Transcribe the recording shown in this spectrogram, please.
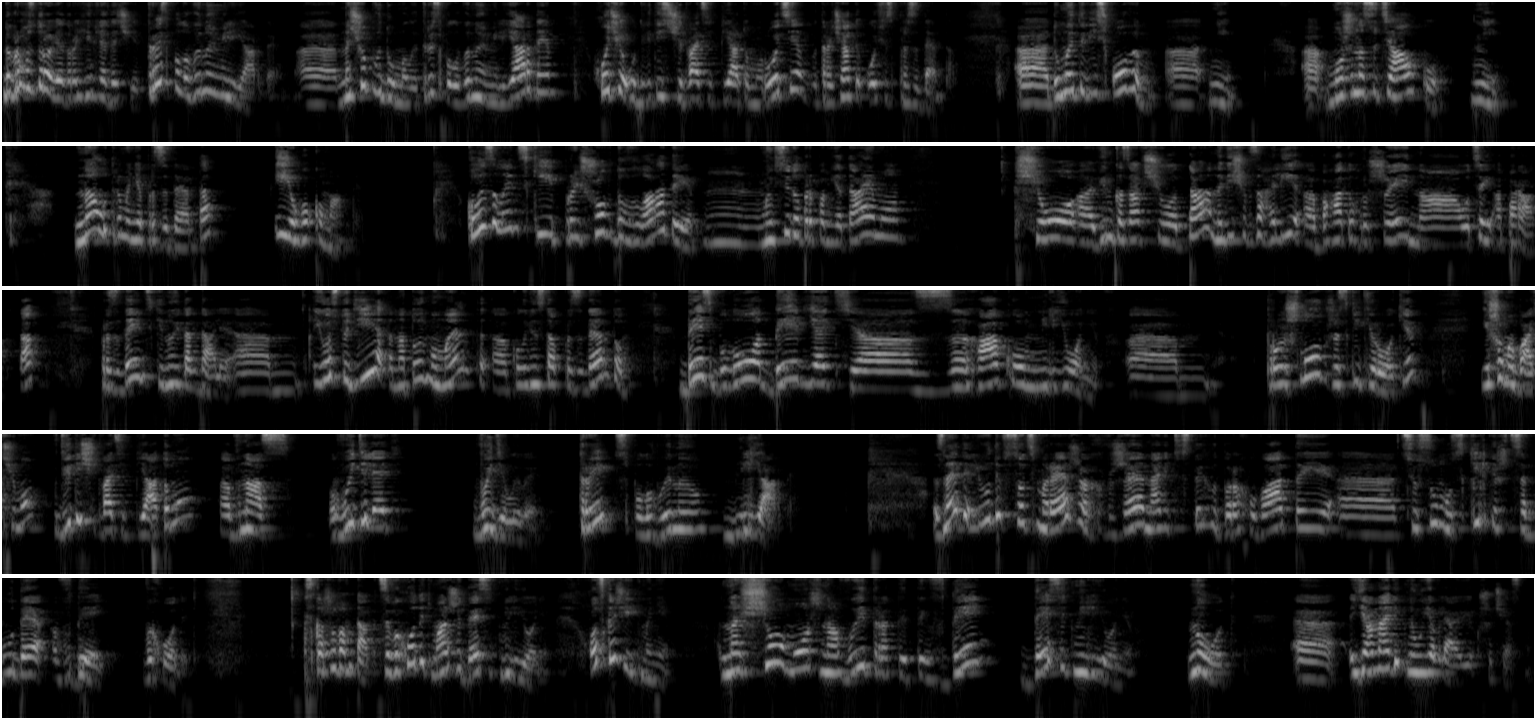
Доброго здоров'я, дорогі глядачі. 3,5 мільярди. Е, На що б ви думали? 3,5 мільярди хоче у 2025 році витрачати офіс президента. Е, Думаєте, військовим? Е, Ні. Може на соціалку? Ні. На утримання президента і його команди. Коли Зеленський прийшов до влади, ми всі добре пам'ятаємо, що е, він казав, що та навіщо взагалі е, багато грошей на оцей апарат, так? Президентський, ну і так далі. Ем, І ось тоді, на той момент, е, коли він став президентом, десь було 9 е, з гаком мільйонів. Ем, Пройшло вже скільки років, і що ми бачимо? В 2025-му е, в нас виділять, виділили 3,5 мільярди. Знаєте, люди в соцмережах вже навіть встигли порахувати е, цю суму, скільки ж це буде в день виходить. Скажу вам так, це виходить майже 10 мільйонів. От скажіть мені, на що можна витратити в день 10 мільйонів? Ну от, е, я навіть не уявляю, якщо чесно.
